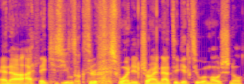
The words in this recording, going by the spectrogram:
And uh, I think as you look through this one, you're trying not to get too emotional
